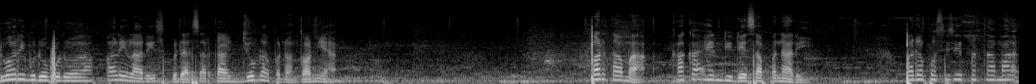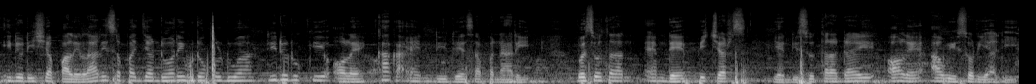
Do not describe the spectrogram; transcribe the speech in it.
2022 paling laris berdasarkan jumlah penontonnya. Pertama, KKN di Desa Penari. Pada posisi pertama, Indonesia paling lari sepanjang 2022 diduduki oleh KKN di Desa Penari, besutan MD Pictures yang disutradai oleh Awi Suryadi.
